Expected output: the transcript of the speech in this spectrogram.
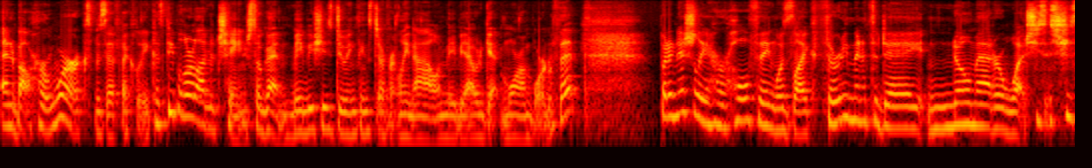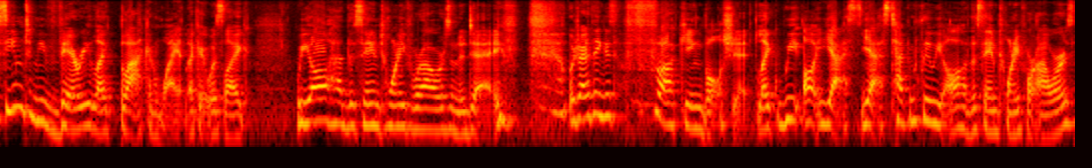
and about her work specifically, because people are allowed to change. So, again, maybe she's doing things differently now, and maybe I would get more on board with it. But initially, her whole thing was like 30 minutes a day, no matter what. She, she seemed to me very like black and white. Like it was like, we all had the same 24 hours in a day, which I think is fucking bullshit. Like, we all, yes, yes, technically we all have the same 24 hours,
